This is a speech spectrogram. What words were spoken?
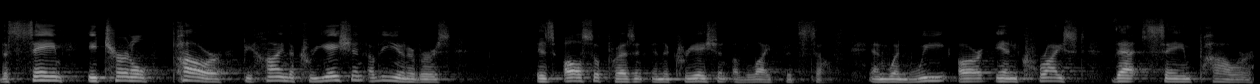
The same eternal power behind the creation of the universe is also present in the creation of life itself. And when we are in Christ, that same power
